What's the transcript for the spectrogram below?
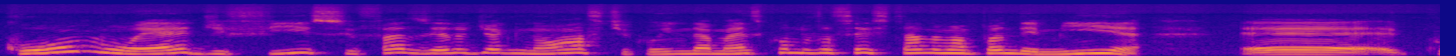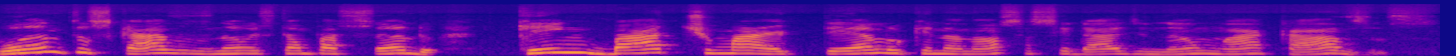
como é difícil fazer o diagnóstico, ainda mais quando você está numa pandemia. É, quantos casos não estão passando? Quem bate o martelo que na nossa cidade não há casos?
